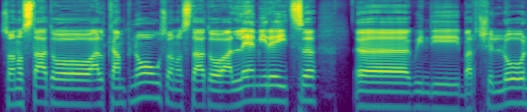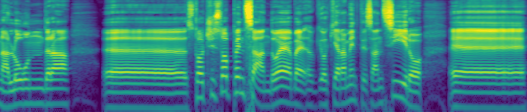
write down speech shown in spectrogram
Sono stato al Camp Nou, sono stato all'Emirates, eh, quindi Barcellona, Londra. Eh, sto, ci sto pensando, eh, beh, chiaramente San Siro. Eh,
